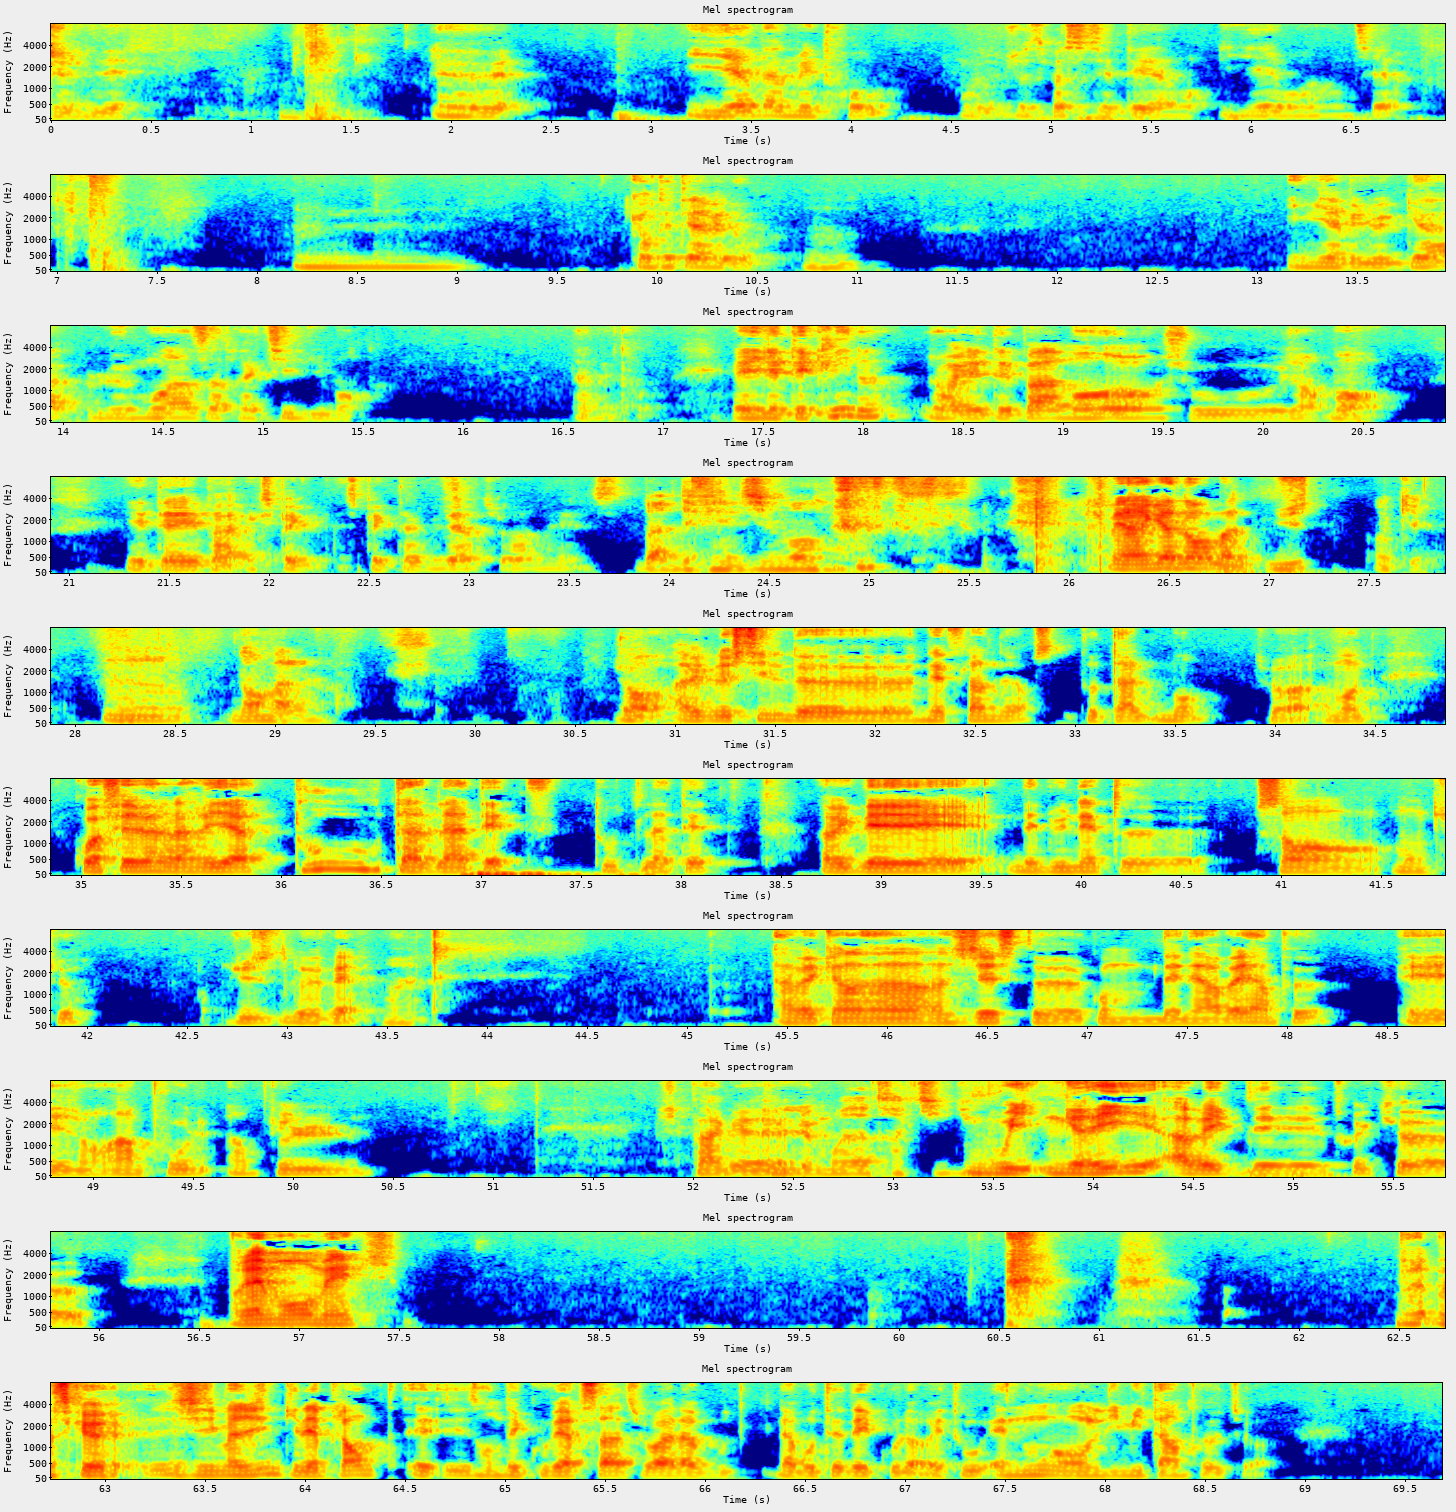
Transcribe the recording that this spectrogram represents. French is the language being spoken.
j'ai une idée. Euh, hier dans le métro, je sais pas si c'était hier ou avant-hier, hum, quand tu étais à vélo, Mhm. il y avait le gars le moins attractif du monde dans le métro. Et il était clean, hein. Genre il était pas moche ou genre bon, il était pas spectaculaire, tu vois, mais Bah, définitivement. mais un gars normal, juste Ok. hum, Normal. Genre avec le style de Ned Flanders totalement, tu vois, en mode coiffé vers l'arrière, toute la tête, toute la tête, avec des, des lunettes euh, sans monture, juste le verre. Ouais. avec un, un geste euh, comme d'énervé un peu et genre un pull un pull je sais pas que Le moins attractif du oui gris avec des trucs euh, vraiment mec parce que j'imagine que les plantes eh, ils ont découvert ça tu vois la, la beauté des couleurs et tout et nous on limite un peu tu vois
